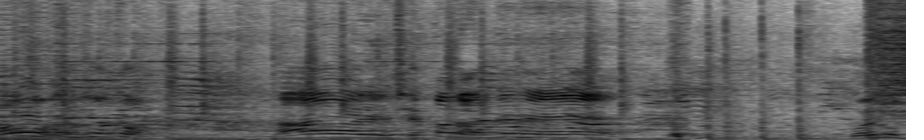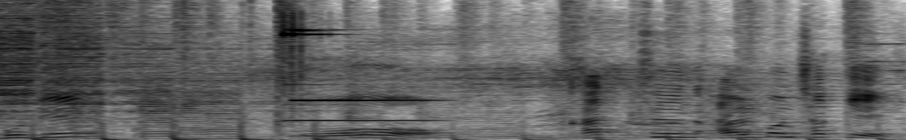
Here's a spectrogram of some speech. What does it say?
어, 괜찮았어. 아, 이거 제빵 안 되네. 뭐, 이거 뭐지? 오, 같은 알번 찾기.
